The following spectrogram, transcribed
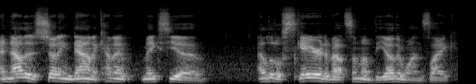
And now that it's shutting down, it kind of makes you a little scared about some of the other ones, like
